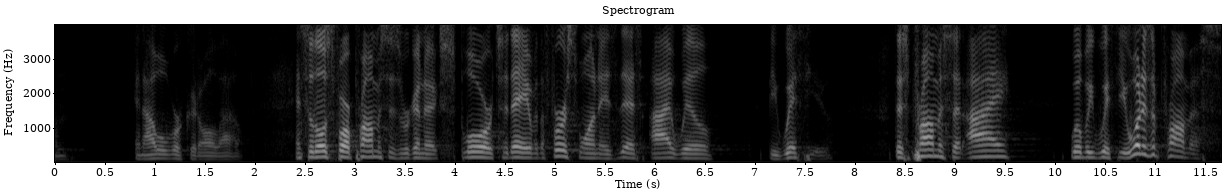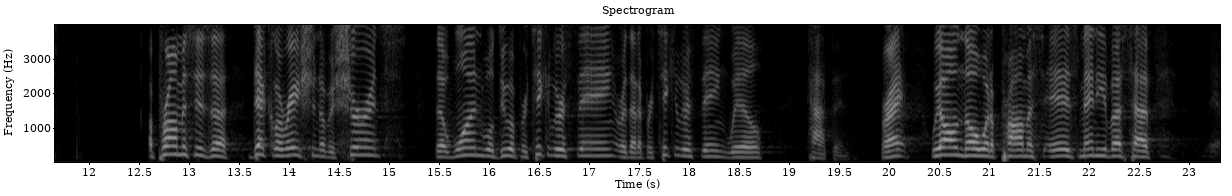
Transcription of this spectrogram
and I will work it all out. And so, those four promises we're going to explore today. The first one is this I will be with you. This promise that I will be with you. What is a promise? A promise is a declaration of assurance that one will do a particular thing or that a particular thing will happen, right? We all know what a promise is. Many of us have,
